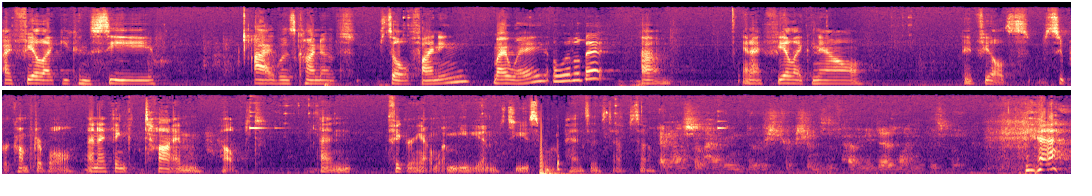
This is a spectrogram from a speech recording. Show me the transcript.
I feel like you can see I was kind of still finding my way a little bit, um, and I feel like now it feels super comfortable. And I think time helped and figuring out what mediums to use, and what pens and stuff. So, And also having the restrictions of having a deadline with this book. yeah.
